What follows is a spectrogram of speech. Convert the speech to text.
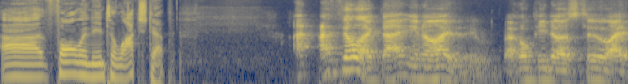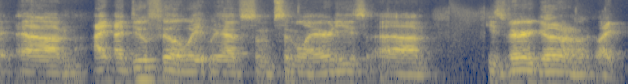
uh, fallen into lockstep. I, I feel like that. You know, I I hope he does too. I um, I, I do feel we, we have some similarities. Um, he's very good on like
